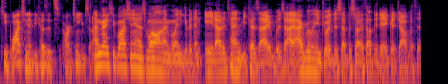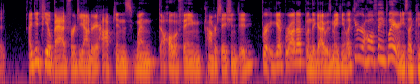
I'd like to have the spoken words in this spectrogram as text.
keep watching it because it's our team. So I'm going to keep watching it as well, and I'm going to give it an eight out of ten because I was I, I really enjoyed this episode. I thought they did a good job with it. I did feel bad for DeAndre Hopkins when the Hall of Fame conversation did br- get brought up when the guy was making like you're a Hall of Fame player and he's like, do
